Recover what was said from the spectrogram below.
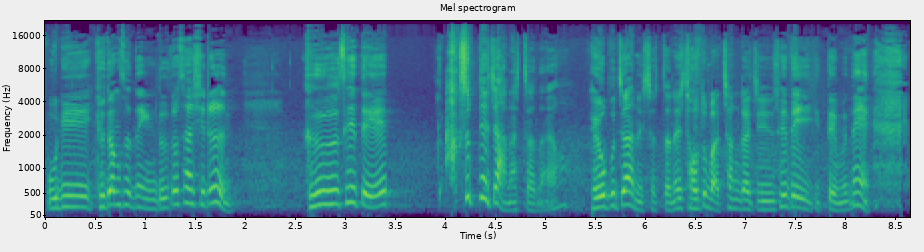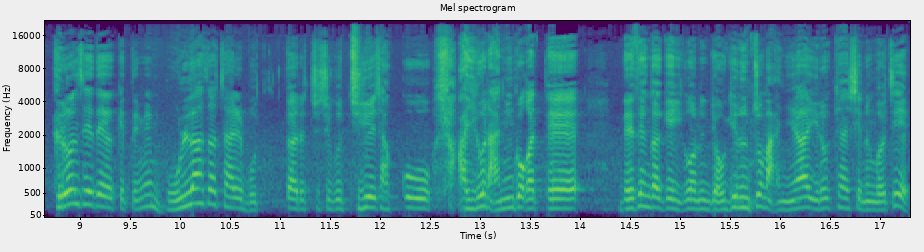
우리 교장 선생님들도 사실은 그 세대에 학습되지 않았잖아요. 배워보지 않으셨잖아요. 저도 마찬가지인 세대이기 때문에 그런 세대였기 때문에 몰라서 잘 못 가르치시고 뒤에 자꾸 아 이건 아닌 것 같아. 내 생각에 이거는 여기는 좀 아니야. 이렇게 하시는 거지.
